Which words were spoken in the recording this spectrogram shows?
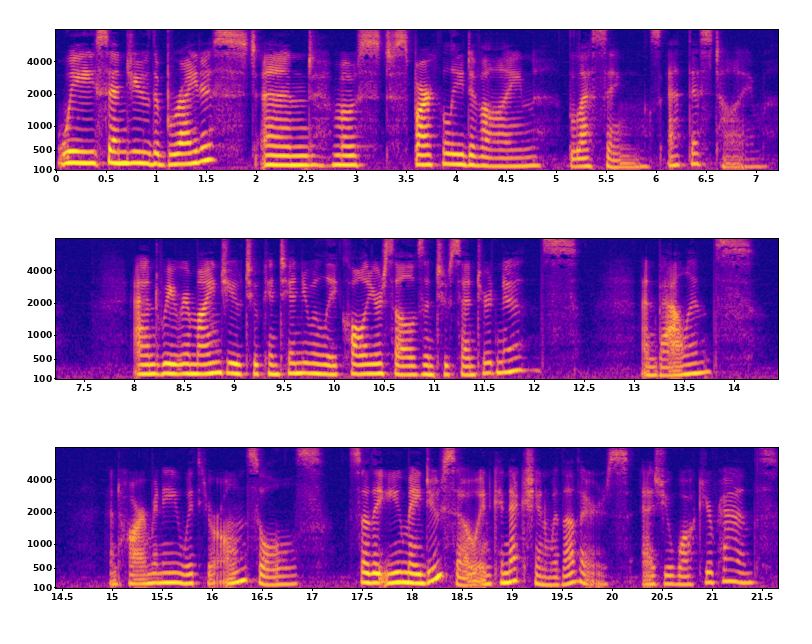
We send you the brightest and most sparkly divine blessings at this time. And we remind you to continually call yourselves into centeredness and balance and harmony with your own souls so that you may do so in connection with others as you walk your paths.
